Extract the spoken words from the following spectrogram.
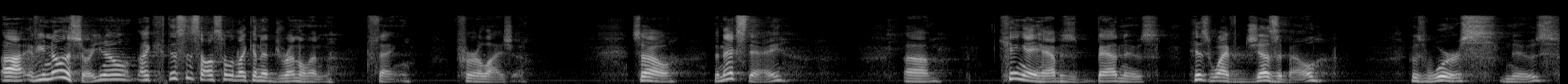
uh, if you know the story, you know, like this is also like an adrenaline thing for Elijah. So the next day, um, King Ahab, who's bad news, his wife Jezebel, who's worse news,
